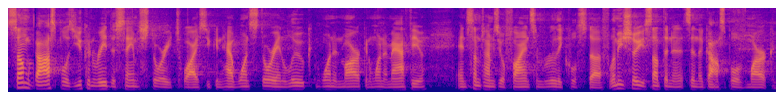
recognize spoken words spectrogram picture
some Gospels, you can read the same story twice. You can have one story in Luke, one in Mark, and one in Matthew and sometimes you'll find some really cool stuff. Let me show you something that's in the Gospel of Mark.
